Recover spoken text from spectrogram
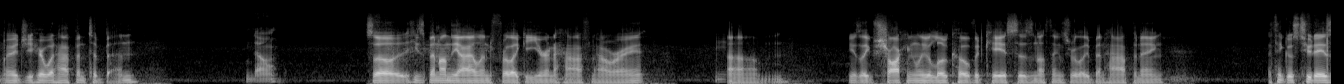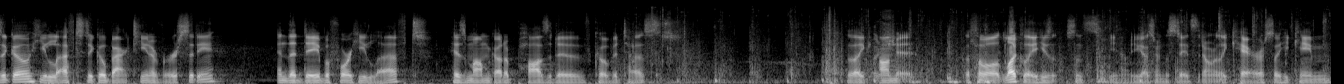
Wait, did you hear what happened to Ben? No. So he's been on the island for like a year and a half now, right? Mm. Um, he's like shockingly low COVID cases. Nothing's really been happening. I think it was two days ago. He left to go back to university, and the day before he left, his mom got a positive COVID test. Like Oh, on, shit. well, luckily he's since you know you guys are in the states, they don't really care. So he came,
